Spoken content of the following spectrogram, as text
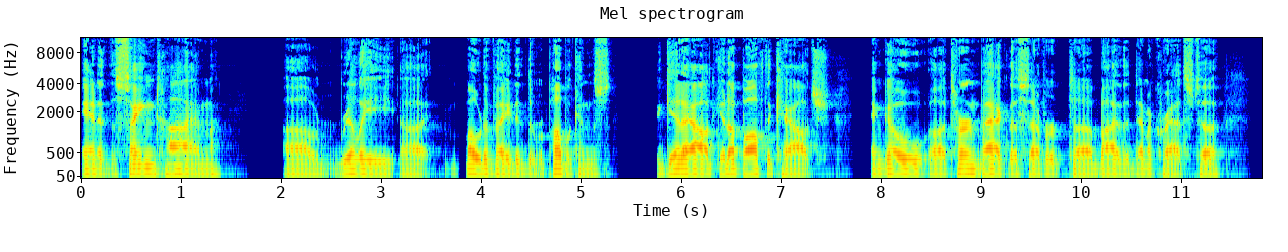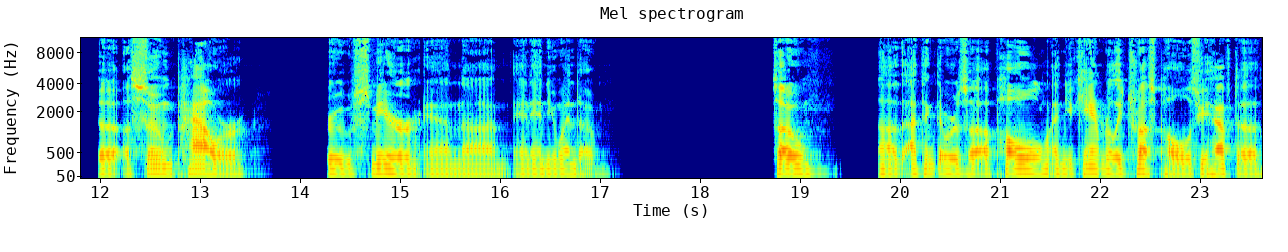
and at the same time, uh, really uh, motivated the Republicans to get out, get up off the couch, and go uh, turn back this effort uh, by the Democrats to to assume power through smear and uh, and innuendo. So uh, I think there was a, a, poll, and you can't really trust polls. You have to,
